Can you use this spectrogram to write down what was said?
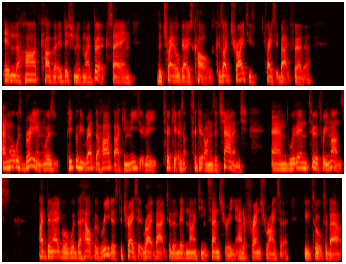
in the hardcover edition of my book saying the trail goes cold because I tried to trace it back further. And what was brilliant was people who read the hardback immediately took it as took it on as a challenge. And within two or three months, I'd been able, with the help of readers, to trace it right back to the mid 19th century and a French writer who talked about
